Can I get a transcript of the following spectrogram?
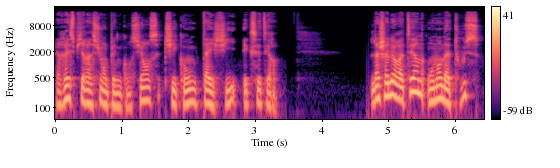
respiration en pleine conscience, qigong, tai chi, etc. La chaleur interne, on en a tous,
